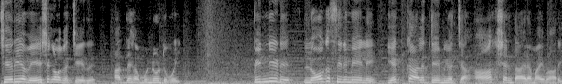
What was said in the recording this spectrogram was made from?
ചെറിയ വേഷങ്ങളൊക്കെ ചെയ്ത് അദ്ദേഹം മുന്നോട്ട് പോയി. പിന്നീട് ലോക സിനിമയിലെ എക്കാലത്തെ മികച്ച ആക്ഷൻ താരമായി മാറി.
